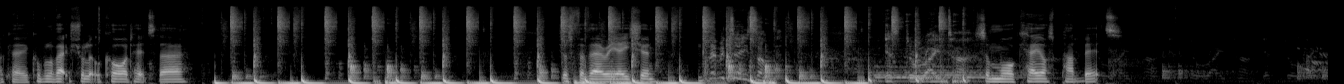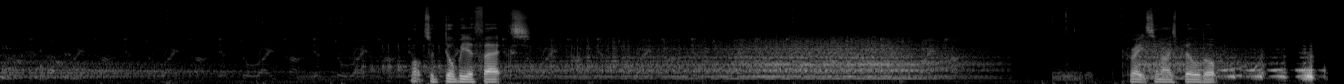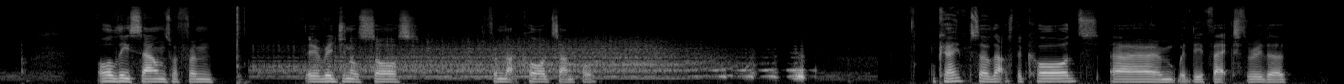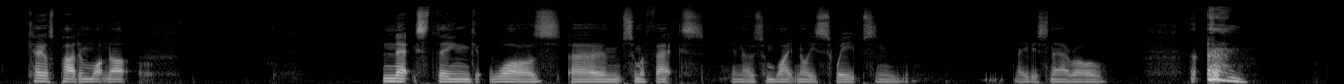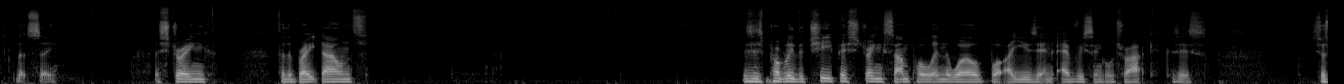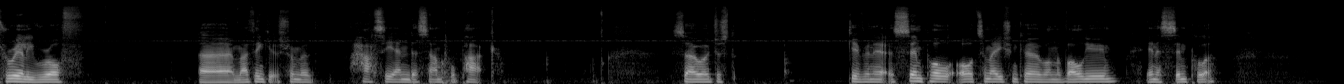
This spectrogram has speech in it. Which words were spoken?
Okay, a couple of extra little chord hits there. Just for variation. Let me tell you something. It's the right time. Some more Kaoss pad bits. Lots of dubby effects. Creates a nice build up. All these sounds were from the original source, from that chord sample. Okay, so that's the chords um, with the effects through the Kaoss pad and whatnot. Next thing was um, some effects, you know, some white noise sweeps and maybe a snare roll. Let's see, a string for the breakdowns. This is probably the cheapest string sample in the world, but I use it in every single track because it's it's just really rough. Um, I think it was from a Hacienda sample pack. So I've just given it a simple automation curve on the volume in a simpler.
